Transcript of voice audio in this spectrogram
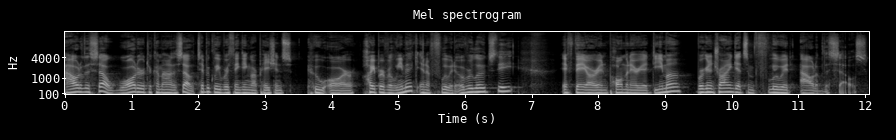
out of the cell, water to come out of the cell? Typically, we're thinking our patients who are hypervolemic in a fluid overload state. If they are in pulmonary edema, we're going to try and get some fluid out of the cells.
